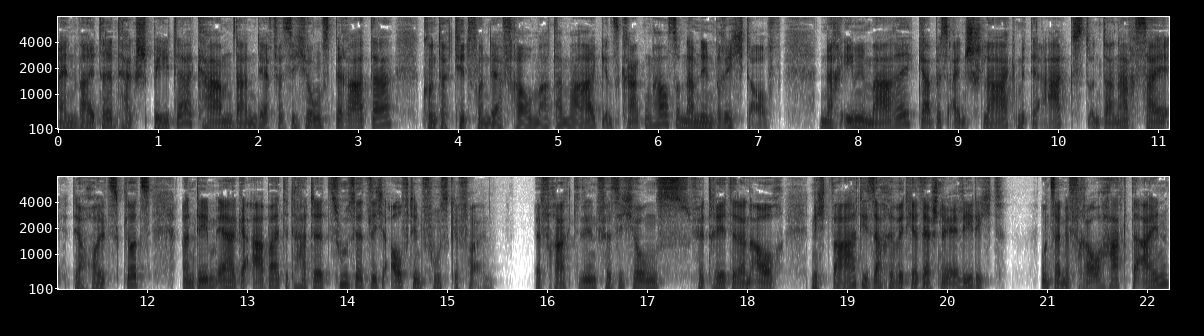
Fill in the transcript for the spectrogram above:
Einen weiteren Tag später kam dann der Versicherungsberater, kontaktiert von der Frau Martha Marek, ins Krankenhaus und nahm den Bericht auf. Nach Emil Marek gab es einen Schlag mit der Axt und danach sei der Holzklotz, an dem er gearbeitet hatte, zusätzlich auf den Fuß gefallen. Er fragte den Versicherungsvertreter dann auch, nicht wahr, die Sache wird ja sehr schnell erledigt. Und seine Frau hakte ein,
